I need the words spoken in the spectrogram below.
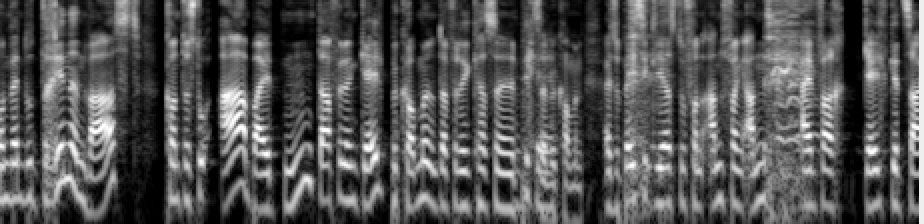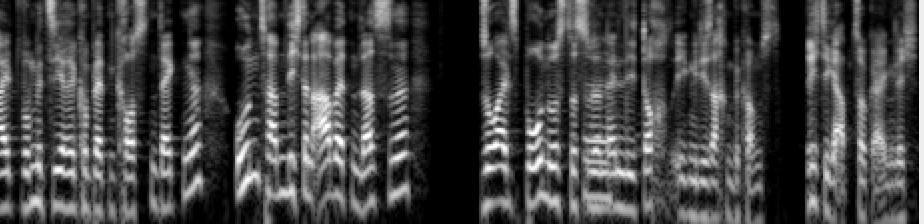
Und wenn du drinnen warst, konntest du arbeiten, dafür dein Geld bekommen und dafür kannst du eine Pizza Okay. bekommen. Also basically hast du von Anfang an einfach Geld gezahlt, womit sie ihre kompletten Kosten decken und haben dich dann arbeiten lassen, so als Bonus, dass du dann endlich doch irgendwie die Sachen bekommst. Richtiger Abzock eigentlich.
